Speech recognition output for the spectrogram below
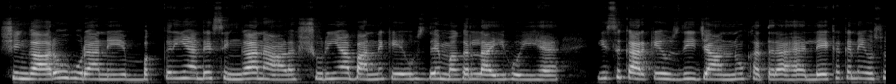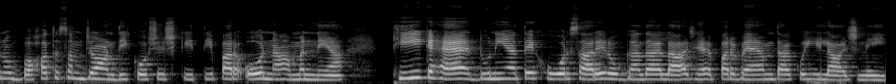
ਸ਼ਿੰਗਾਰੂ ਹੁਰਾ ਨੇ ਬੱਕਰੀਆਂ ਦੇ ਸਿੰਗਾਂ ਨਾਲ ਛੁਰੀਆਂ ਬੰਨ੍ਹ ਕੇ ਉਸ ਦੇ ਮਗਰ ਲਾਈ ਹੋਈ ਹੈ। ਇਸ ਕਰਕੇ ਉਸ ਦੀ ਜਾਨ ਨੂੰ ਖਤਰਾ ਹੈ। ਲੇਖਕ ਨੇ ਉਸ ਨੂੰ ਬਹੁਤ ਸਮਝਾਉਣ ਦੀ ਕੋਸ਼ਿਸ਼ ਕੀਤੀ, ਪਰ ਉਹ ਨਾ ਮੰਨਿਆ। ਠੀਕ ਹੈ, ਦੁਨੀਆ 'ਤੇ ਹੋਰ ਸਾਰੇ ਰੋਗਾਂ ਦਾ ਇਲਾਜ ਹੈ, ਪਰ ਵਹਿਮ ਦਾ ਕੋਈ ਇਲਾਜ ਨਹੀਂ।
